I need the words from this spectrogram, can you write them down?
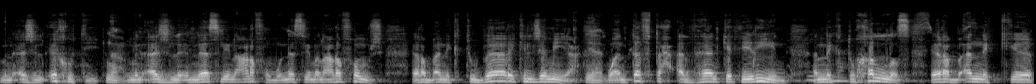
من أجل إخوتي نعم. من أجل الناس اللي نعرفهم والناس اللي ما نعرفهمش. يا رب أنك تبارك الجميع وأن تفتح أذهان كثيرين أنك تخلص. يا رب أنك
